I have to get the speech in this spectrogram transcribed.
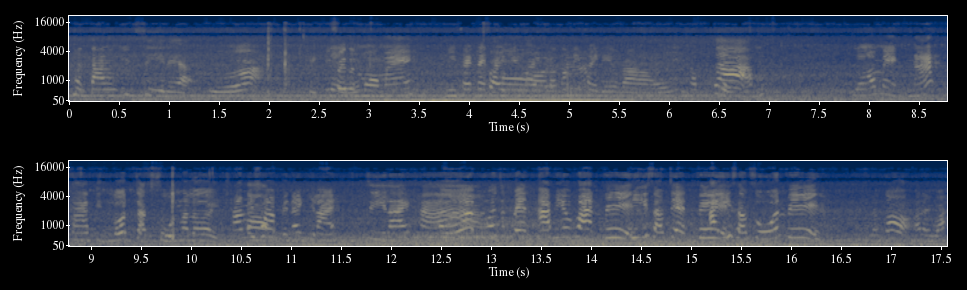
เหมือนตาลงอินซีเลยอะเออมีไฟตัดหมองไหม มีไฟแต่ไฟคดีอไหมแล้วก็มีไฟเดย์ไรท์ท็อปจ้าสาม ล้อแม็กนะ มาติดรถจากศูนย์มาเลย ถ้าไม่ชอบเป็นได้กี่ไลน์สี่ลายค่ะเออไม่ว่าจะเป็น R P F 1ปี P 3 7ปี I E 3 0ปีแล้วก็อะไรวะ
